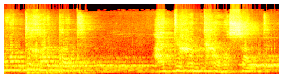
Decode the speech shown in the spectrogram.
мо дыгъэр пэт адыгэм тхэуэщэнт.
